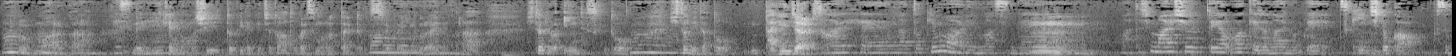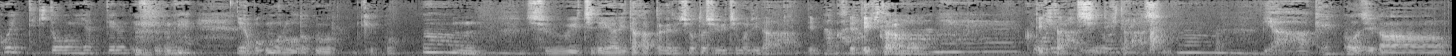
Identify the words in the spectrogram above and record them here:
部分もあるから、ですでね意見が欲しい時だけちょっとアドバイスもらったりとかすればいいぐらいだから一人はいいんですけどん。一人だと大変じゃないですか、大変な時もありますね、うん私毎週ってわけじゃないので月1とかすごい適当にやってるんですけどね。いや僕も朗読結構、うん、うん週1でやりたかったけどちょっと週1無理だなってでできたらもうね。できたら発信できたら発信。うん。いやー結構時間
